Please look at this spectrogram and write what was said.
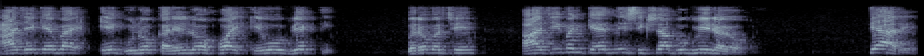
આ કહેવાય, એ ગુનો કરેલો હોય એવો વ્યક્તિ, બરોબર છે? આજીવન કેદની શિક્ષા ભોગવી રહ્યો હોય. ત્યારે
